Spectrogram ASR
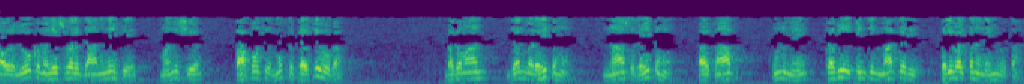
और लोक महेश्वर जानने से मनुष्य पापों से मुक्त कैसे होगा? भगवान जन्म रहित हैं, नाश रहित हैं, अर्थात उनमें कभी किंचन मात्र भी परिवर्तन नहीं होता।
